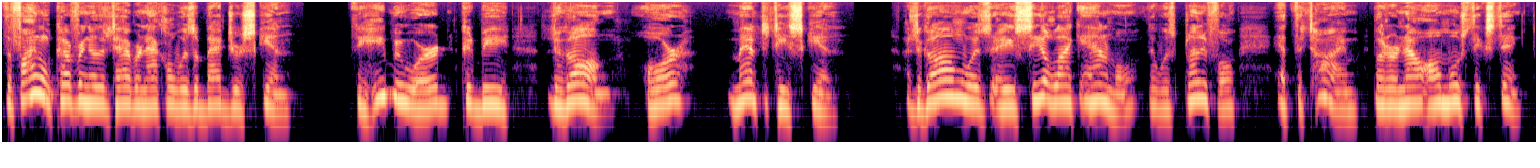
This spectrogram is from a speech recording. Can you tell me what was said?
The final covering of the tabernacle was a badger skin. The Hebrew word could be dugong or manatee skin. A dugong was a seal like animal that was plentiful at the time, but are now almost extinct.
